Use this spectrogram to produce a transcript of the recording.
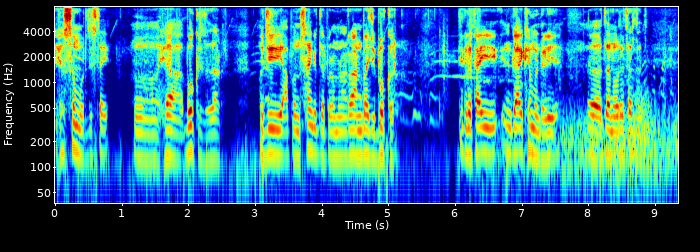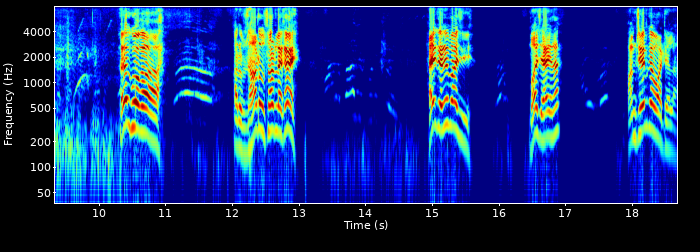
हे समोर दिसत आहे ह्या भोकरीचं झाड. म्हणजे आपण सांगितल्याप्रमाणे रानबाजी भोकर. तिकडं काही गायखे मंडळी आहे जनावरे चालतात हे गोगा! अरे झाड उचडलं काय? आहे का रे भाजी? भाजी आहे ना? आमच्या येईल का वाट्याला?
